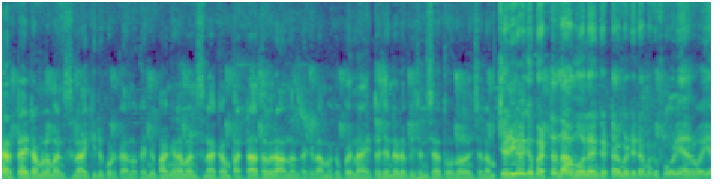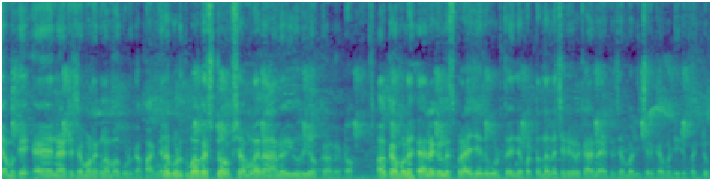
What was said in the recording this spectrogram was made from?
കറക്റ്റായിട്ട് നമ്മൾ മനസ്സിലാക്കിയിട്ട് കൊടുക്കാൻ നോക്കാം. ഇനിയിപ്പോൾ അങ്ങനെ മനസ്സിലാക്കാൻ പറ്റാത്തവരാണെന്നുണ്ടെങ്കിൽ നമുക്കിപ്പോൾ നൈട്രജന്റെ ഡെഫിഷ്യൻസി ആ തോന്നുന്നത് വെച്ചാൽ ചെടികൾക്ക് പെട്ടെന്ന് ആ മൂലം കിട്ടാൻ വേണ്ടിയിട്ട് നമുക്ക് ഫോളിയർ വഴി നമുക്ക് നൈട്രജൻ വളങ്ങൾ നമ്മൾ കൊടുക്കാം. അപ്പോൾ അങ്ങനെ കൊടുക്കുമ്പോൾ ബെസ്റ്റ് ഓപ്ഷൻ നമ്മളെ നാനോ യൂറിയ ഒക്കെ ആണ് കേട്ടോ അതൊക്കെ നമ്മൾ ഇലകളിൽ സ്പ്രേ ചെയ്ത് കൊടുത്തു കഴിഞ്ഞാൽ പെട്ടെന്ന് തന്നെ ചെടികൾക്ക് ആ നൈട്രജൻ വലിച്ചെടുക്കാൻ വേണ്ടിയിട്ട് പറ്റും.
